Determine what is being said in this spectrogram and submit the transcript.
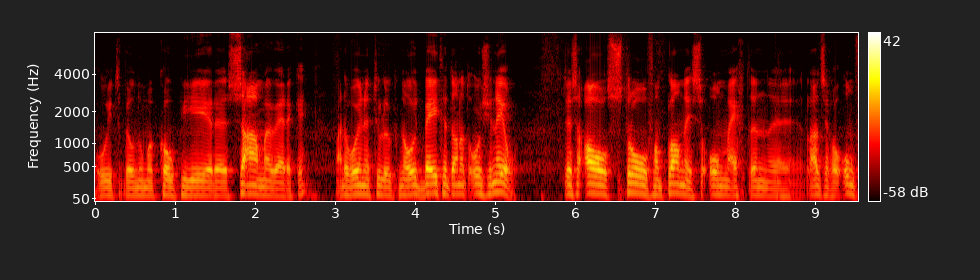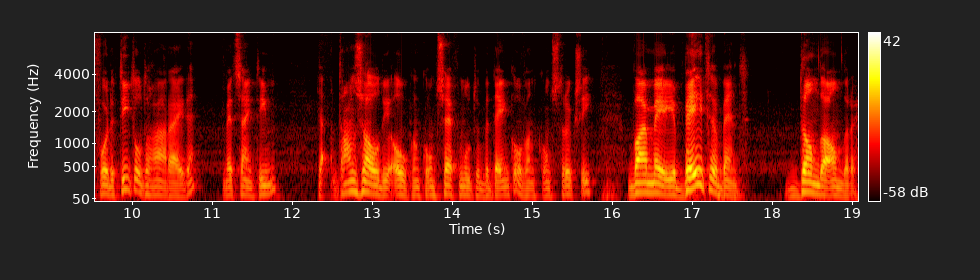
hoe je het wil noemen, kopiëren, samenwerken. Maar dan word je natuurlijk nooit beter dan het origineel. Dus als Stroll van plan is om echt een, eh, laten we zeggen, om voor de titel te gaan rijden met zijn team. Ja, dan zal hij ook een concept moeten bedenken of een constructie waarmee je beter bent dan de anderen.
